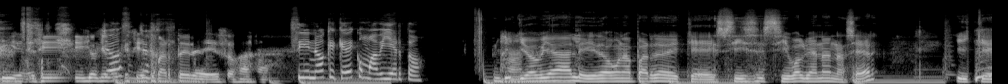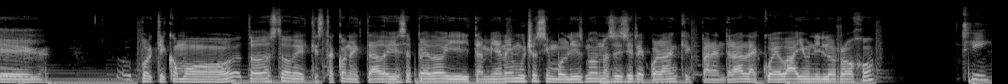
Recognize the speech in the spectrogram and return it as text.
Sí, sí, sí, yo, creo que sí yo- es parte de eso. Ajá. Sí, no, que quede como abierto. Yo, había leído una parte de que sí, sí sí volvían a nacer y que porque como todo esto de que está conectado y ese pedo y también hay mucho simbolismo, no sé si recuerdan que para entrar a la cueva hay un hilo rojo, Sí.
